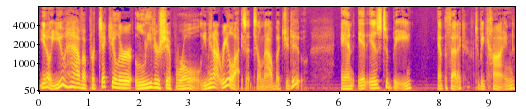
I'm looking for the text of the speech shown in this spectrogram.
you know, you have a particular leadership role. You may not realize it till now, but you do. And it is to be empathetic, to be kind,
